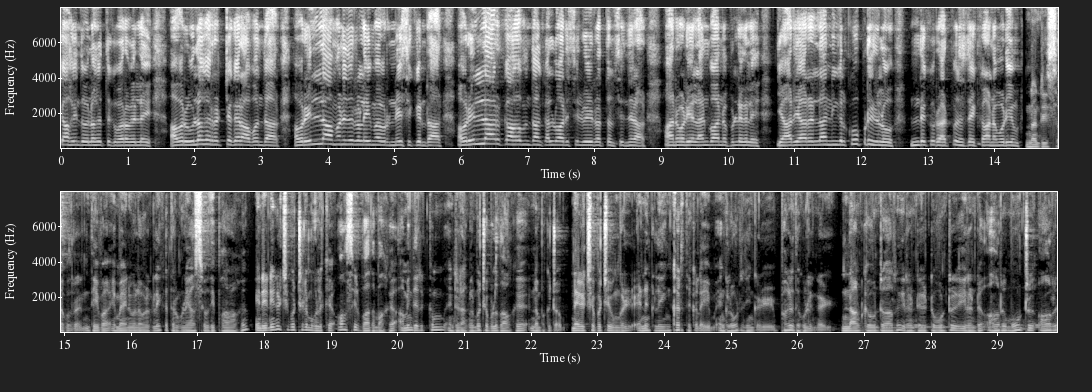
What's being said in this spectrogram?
வாழ்க்கைக்காக இந்த உலகத்துக்கு வரவில்லை அவர் உலக இரட்சகராக வந்தார் அவர் எல்லா மனிதர்களையும் அவர் நேசிக்கின்றார் அவர் எல்லாருக்காகவும் தான் கல்வாரி சில்வி ரத்தம் சிந்தினார் அதனுடைய அன்பான பிள்ளைகளே யார் யாரெல்லாம் நீங்கள் கூப்பிடுகிறீர்களோ இன்றைக்கு ஒரு அற்புதத்தை காண முடியும் நன்றி சகோதரன் தேவா இமானுவல் அவர்களை கத்தர்களை ஆசிர்வதிப்பாக இந்த நிகழ்ச்சி பற்றிலும் உங்களுக்கு ஆசீர்வாதமாக அமைந்திருக்கும் என்று நாங்கள் மற்றபொழுதாக நம்புகின்றோம் நிகழ்ச்சி பற்றி உங்கள் எண்ணங்களையும் கருத்துக்களையும் எங்களோடு நீங்கள் பகிர்ந்து கொள்ளுங்கள் நான்கு ஒன்று ஆறு இரண்டு எட்டு ஒன்று இரண்டு ஆறு மூன்று ஆறு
